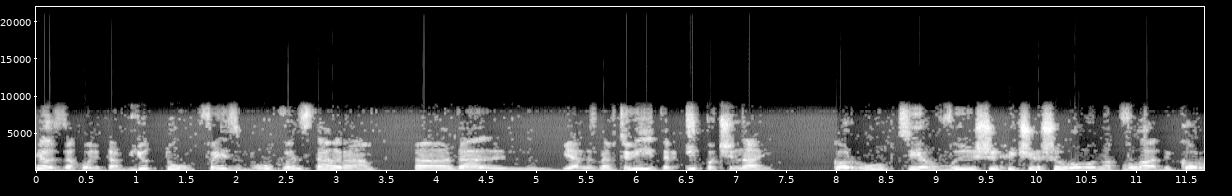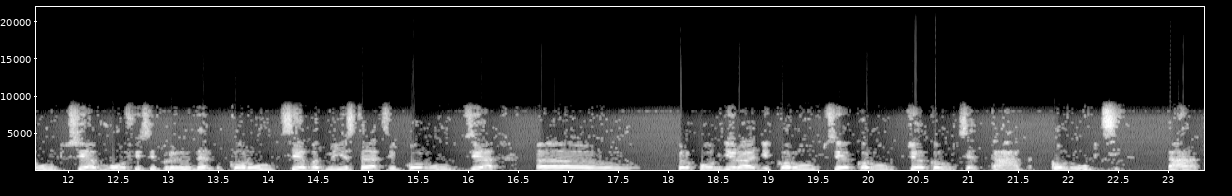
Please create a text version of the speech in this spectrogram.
І ось заходять там в YouTube, Facebook, в а, да, я не знаю, в Твіттер і починають. Корупція в вищих ешелонах влади, корупція в офісі президента, корупція в адміністрації, корупція е, в Верховній Раді, корупція, корупція, корупція. Так, корупція. Так,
